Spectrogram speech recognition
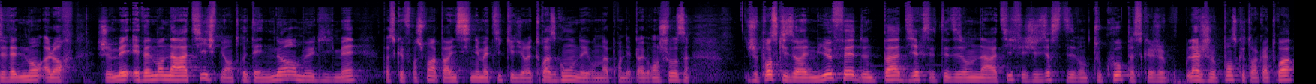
événements. Alors, je mets événements narratifs, mais entre d'énormes guillemets, parce que franchement, à part une cinématique qui a duré 3 secondes et on n'apprenait pas grand chose, je pense qu'ils auraient mieux fait de ne pas dire que c'était des événements narratifs et je veux dire c'était des événements tout court parce que je, là je pense que 3 4 3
